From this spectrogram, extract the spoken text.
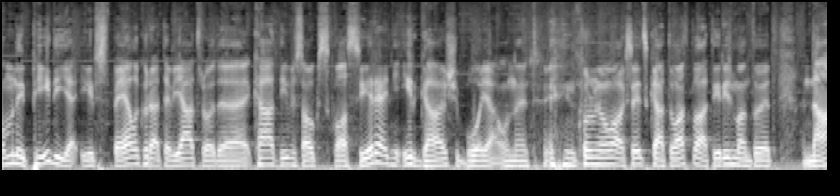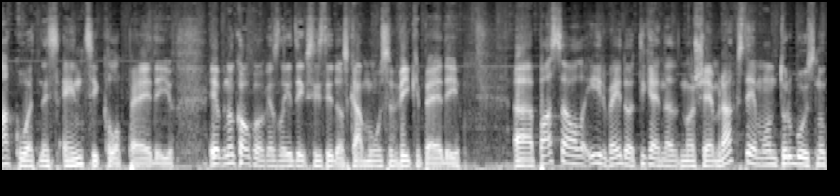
Omnipēdija ir spēle, kurā tev jāatrod, kā divas augstas klases ierēģi ir gājuši bojā. Un, kur no labākais veids, kā to atklāt, ir izmantojot nākotnes enciklopēdiju. Ja nu, kaut ko, kas līdzīgs iztīdos kā mūsu Wikipēdija. Uh, pasaule ir veidota tikai no šiem rakstiem, un tur būs nu,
